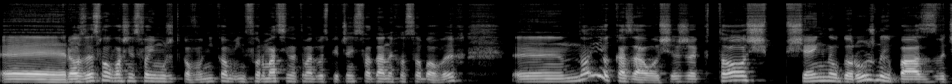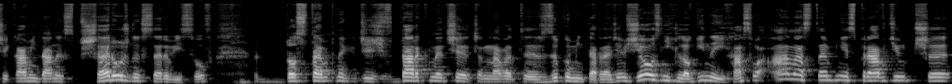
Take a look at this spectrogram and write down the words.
e, rozesłał właśnie swoim użytkownikom informacje na temat bezpieczeństwa danych osobowych. E, no i okazało się, że ktoś sięgnął do różnych baz z wyciekami danych z przeróżnych serwisów, dostępnych gdzieś w darknecie, czy nawet w zwykłym internecie, wziął z nich loginy i hasła, a następnie sprawdził, czy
